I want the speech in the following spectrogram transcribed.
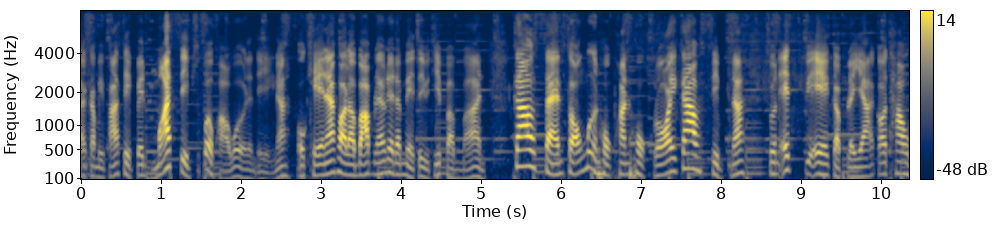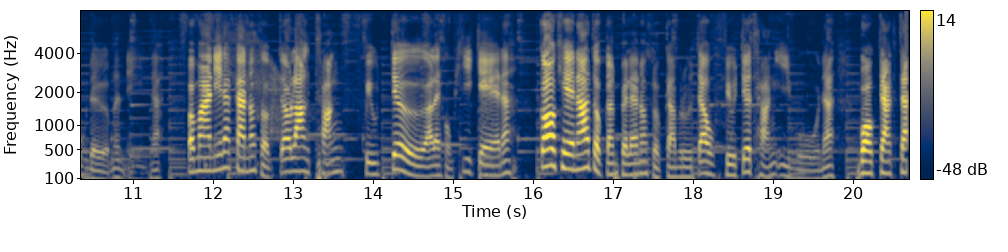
แล้วก็มีพาสซีฟเป็นมัสซีฟซูเปอร์พาวเวอร์นั่นเองนะ โอเคนะ พอเราบัฟแล้วเนี่ย ดาเมจจะอยู่ที่ประมาณ 926,690 นะ ส่วน SPA กับระยะก็เท่าเดิมนั่นเองนะ ประมาณนี้นะกันเนาะสำหรับเจ้าร่างทรัง ฟิวเจอร์อะไรของพี่แกนะ ก็โอเคนะจบกันไปแล้วนะสำหรับการไปดูเจ้าฟิวเจอร์ทรังอีวูนะ บอกจากใจ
